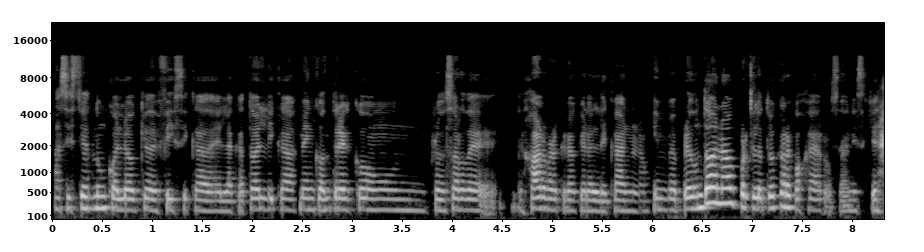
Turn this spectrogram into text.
asistiendo a un coloquio de física de la católica, me encontré con un profesor de, de Harvard, creo que era el decano, y me preguntó, ¿no? Porque lo tuve que recoger, o sea, ni siquiera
